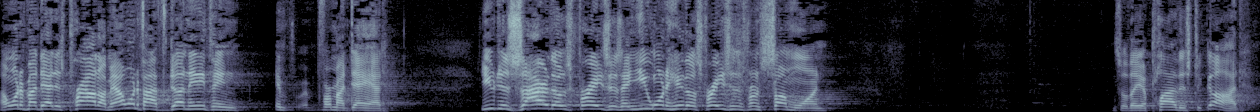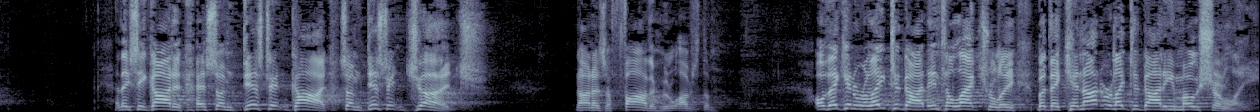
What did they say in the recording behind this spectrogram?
I wonder if my dad is proud of me. I wonder if I've done anything in, for my dad. You desire those phrases and you want to hear those phrases from someone. So they apply this to God. And they see God as some distant God, some distant judge, not as a father who loves them. Oh, they can relate to God intellectually, but they cannot relate to God emotionally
